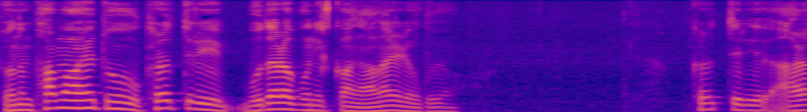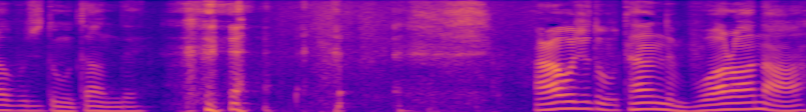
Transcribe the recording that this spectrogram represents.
저는 파마해도 캐럿들이 못 알아보니까 안 하려고요. 캐럿들이 알아보지도 못하는데. 알아보지도 못하는데 뭐하러 하나.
